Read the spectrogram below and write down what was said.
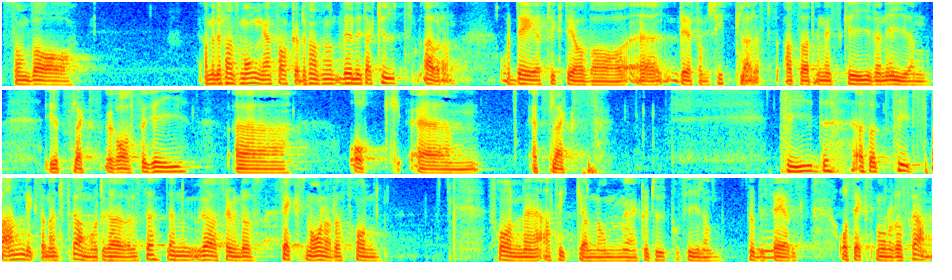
som var Ja, men det fanns många saker, det fanns något väldigt akut över den. Och det tyckte jag var eh, det som kittlades. Alltså att den är skriven i en i ett slags raseri eh, och ehm, ett slags tid, alltså tidsspann, liksom, en framåtrörelse. Den rör sig under sex månader från, från eh, artikeln om kulturprofilen publicerades mm. och sex månader fram.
